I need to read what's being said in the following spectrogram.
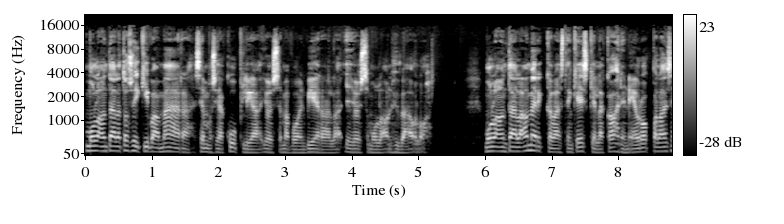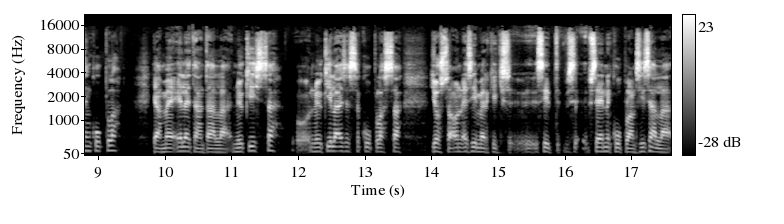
mulla on täällä tosi kiva määrä semmoisia kuplia, joissa mä voin vierailla ja joissa mulla on hyvä olo. Mulla on täällä amerikkalaisten keskellä kahden eurooppalaisen kupla – ja me eletään täällä nykissä, nykiläisessä kuplassa, jossa on esimerkiksi sit sen kuplan sisällä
